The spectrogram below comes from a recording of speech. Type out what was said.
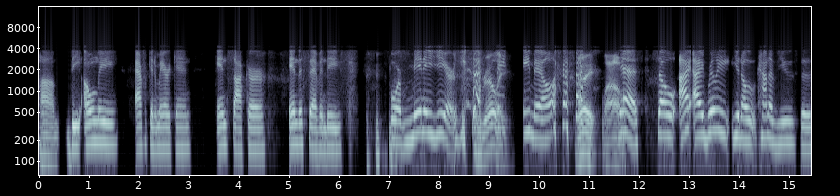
Wow. Um, the only African American in soccer in the 70s for many years. really? Female. right. Wow. Yes. So I, I really, you know, kind of use the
